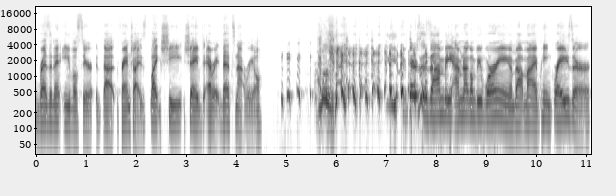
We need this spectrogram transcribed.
Resident Evil ser- uh, franchise. Like she shaved every. That's not real. if there's a zombie, I'm not going to be worrying about my pink razor,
